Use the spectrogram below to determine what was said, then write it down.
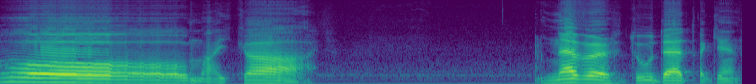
Oh my god. Never do that again.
